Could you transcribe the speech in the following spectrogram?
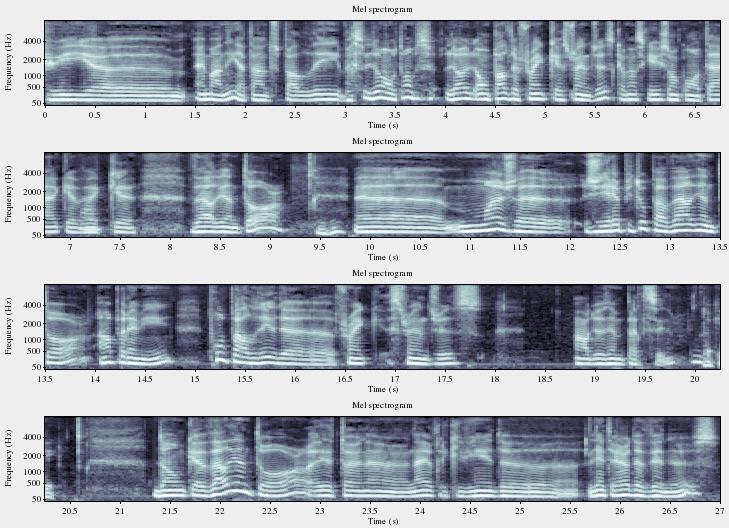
Puis, euh, un moment donné, il a entendu parler. Parce que là, on, tombe, là, on parle de Frank Stranges, comment est-ce qu'il a eu son contact avec euh, Valiantor. Euh, moi, je j'irais plutôt par Valiantor en premier pour parler de Frank Stranges en deuxième partie. OK. Donc, euh, Valiantor est un, un être qui vient de l'intérieur de Vénus,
